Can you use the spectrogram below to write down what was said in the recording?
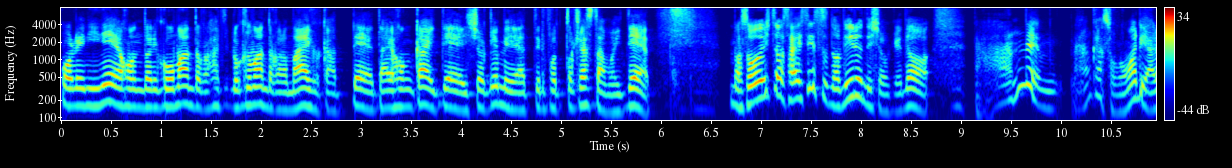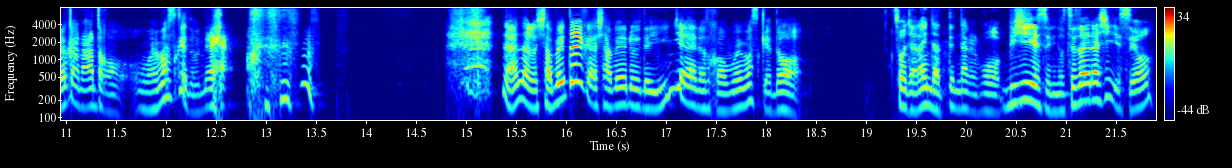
これにね、本当に5万とか6万とかのマイク買って、台本書いて、一生懸命やってるポッドキャスターもいて、まあそういう人は再生数伸びるんでしょうけど、なんで、なんかそこまでやるかなとか思いますけどね。なんだろう、喋りたいから喋るでいいんじゃないのとか思いますけど、そうじゃないんだって、なんかこう、ビジネスに載せたいらしいですよ。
